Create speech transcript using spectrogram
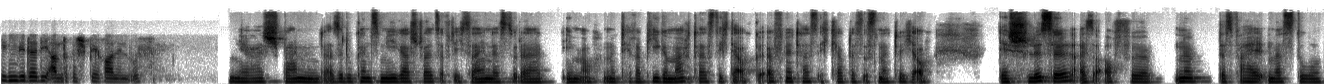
ging wieder die andere Spirale los. Ja, spannend. Also du kannst mega stolz auf dich sein, dass du da eben auch eine Therapie gemacht hast, dich da auch geöffnet hast. Ich glaube, das ist natürlich auch der Schlüssel, also auch für ne, das Verhalten, was du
